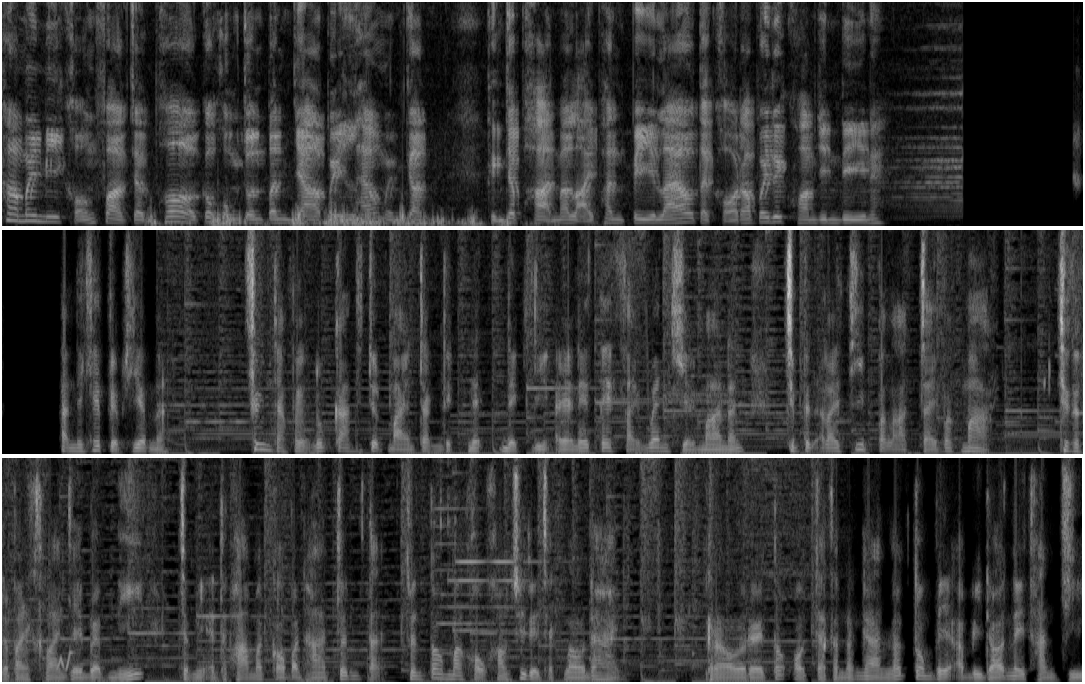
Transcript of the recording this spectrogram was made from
ถ้าไม่มีของฝากจากพ่อก็คงจนปัญญาไปแล้วเหมือนกัน ถึงจะผ่านมาหลายพันปีแล้ว แต่ขอรับไว้ด้วยความยินดีนะ อันนี้แค่เปรียบเทียบนะ ซึ่งจากผลรูปการที่จดหมายจากเด็กเนี่ยเด็กหญิงไอเนเต้ใส่แว่นเขียนมานั้นจะเป็นอะไรที่ประหลาดใจมากๆ ที่สถาบันคลายใหญ่แบบนี้จะมีอันธพาลมาก่อปัญหาจนตะจนต้องมาขอความช่วยเหลือจากเราได้ เราเลยต้องออกจากสำนักงานแล้วตรงไปยังอาบิดอสในทันที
